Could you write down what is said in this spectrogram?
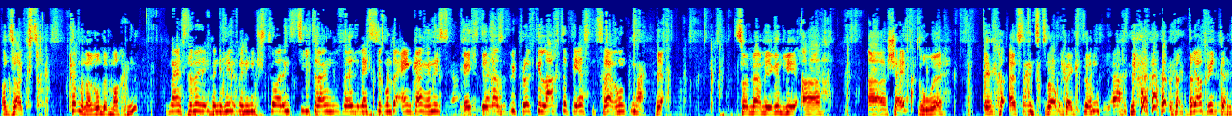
und sagst, kann man eine Runde machen? Du meinst, wenn ich, wenn ich, wenn ich den Sport ins Ziel tragen muss, weil die letzte Runde eingegangen ist, Richtig. weil er so viel blöd gelacht hat, die ersten zwei Runden. Ja. Sollen wir ihm irgendwie äh, äh, Scheibtruhe äh, als ins Dropback tun? Ja, Ja, bitte.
